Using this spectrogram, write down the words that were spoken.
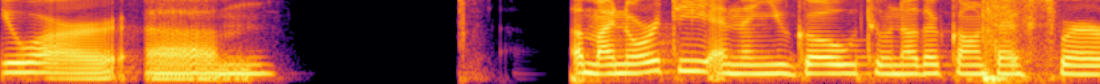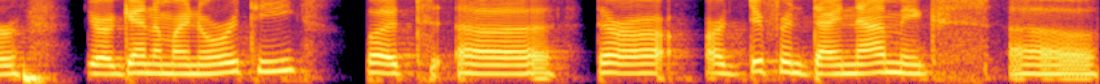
you are um, a minority, and then you go to another context where you're again a minority but uh, there are, are different dynamics uh,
